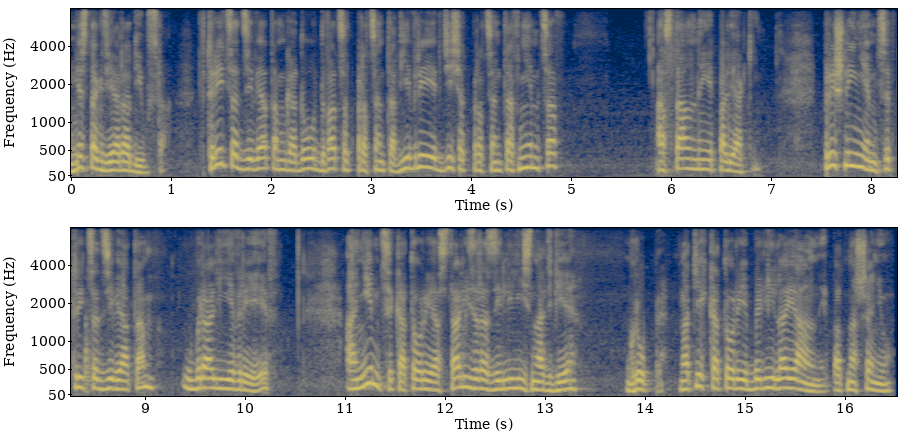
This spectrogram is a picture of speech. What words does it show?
Место, где я родился. В 1939 году 20% евреев, 10% немцев остальные поляки. Пришли немцы в 1939-м, убрали евреев, а немцы, которые остались, разделились на две группы. На тех, которые были лояльны по отношению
